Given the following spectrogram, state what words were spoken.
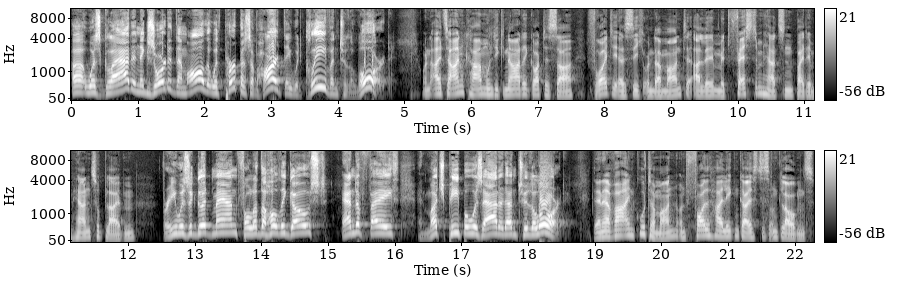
uh, was glad and exhorted them all that with purpose of heart they would cleave unto the Lord. Und als er ankam und die Gnade Gottes sah, freute er sich und ermahnte alle, mit festem Herzen bei dem Herrn zu bleiben. For he was a good man, full of the Holy Ghost and of faith, and much people was added unto the Lord. Denn er war ein guter Mann und voll Heiligen Geistes und Glaubens.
